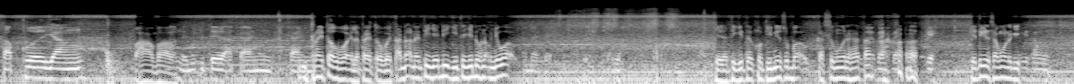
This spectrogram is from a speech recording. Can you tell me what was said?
couple yang Faham faham. jadi kita akan akan Try to avoid lah, try to avoid. Tak nak nanti jadi kita jenuh nak menjawab. Okay, nanti kita continue sebab customer dah datang. Okey. Kita kita sambung lagi. Okey sama.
